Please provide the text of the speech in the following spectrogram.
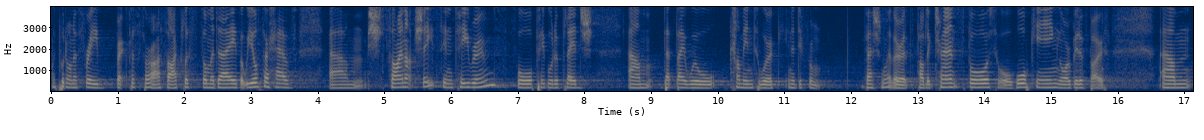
we put on a free breakfast for our cyclists on the day, but we also have um, sign up sheets in tea rooms for people to pledge um, that they will come into work in a different fashion, whether it's public transport or walking or a bit of both. Um,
